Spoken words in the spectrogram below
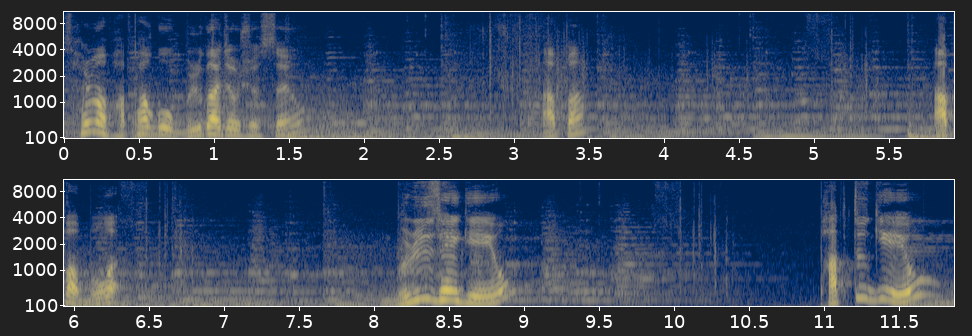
설마 밥하고 물 가져오셨어요? 아빠? 아빠 뭐가 물세 개요? 밥두 개요?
